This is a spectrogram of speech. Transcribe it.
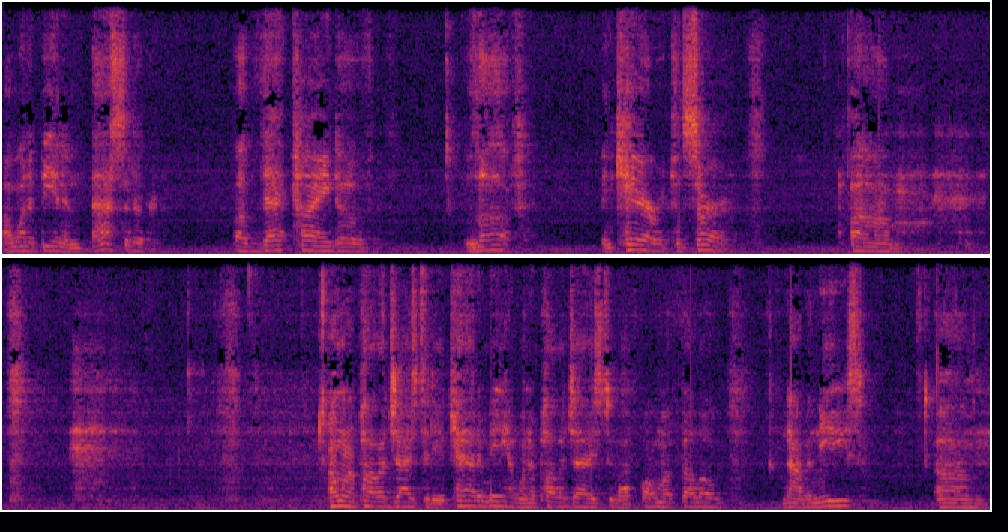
I want to be an ambassador of that kind of love and care and concern. Um, I want to apologize to the Academy. I want to apologize to my, all my fellow nominees. Um,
